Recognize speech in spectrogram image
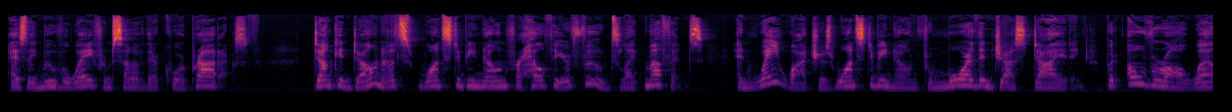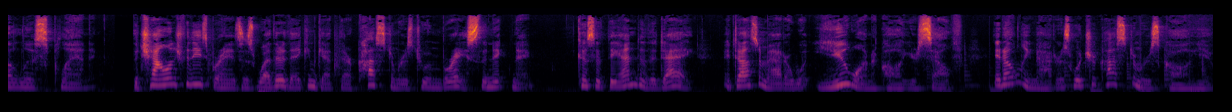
as they move away from some of their core products. Dunkin' Donuts wants to be known for healthier foods like muffins, and Weight Watchers wants to be known for more than just dieting, but overall wellness planning. The challenge for these brands is whether they can get their customers to embrace the nickname. Because at the end of the day, it doesn't matter what you want to call yourself, it only matters what your customers call you.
